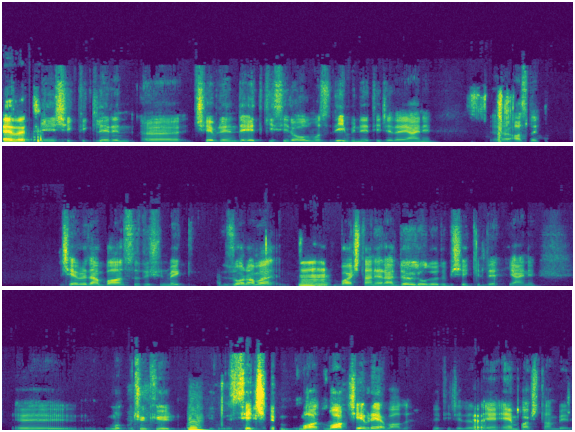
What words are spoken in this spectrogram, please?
evet. değişikliklerin e, çevrenin de etkisiyle olması değil mi neticede? Yani e, aslında çevreden bağımsız düşünmek zor ama Hı-hı. baştan herhalde öyle oluyordu bir şekilde. Yani e, çünkü seçim muhakkak çevreye bağlı neticede evet. en, en baştan beri.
